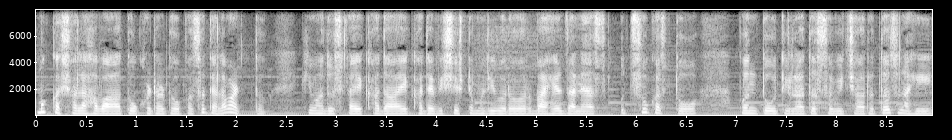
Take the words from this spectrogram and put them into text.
मग कशाला हवा तो खटाटोप असं त्याला वाटतं? किंवा दुसरा एखादा एखाद्या विशिष्ट मुलीबरोबर बाहेर जाण्यास उत्सुक असतो पण तो तिला तसं विचारतच नाही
